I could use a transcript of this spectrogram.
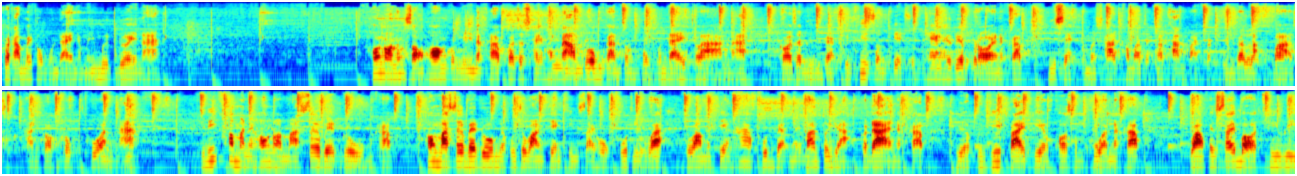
ก็ทำให้โถงบันไดเนี่ยไม่มืดด้วยนะห้องนอนทั้งสองห้องตรงนี้นะครับก็จะใช้ห้องน้ำร่วมกันตรงโถงบันไดกลางนะ ก็จะมีแบ่งพื้นที่ส่วนเปียกส่วนแห้งให้เรียบร้อยนะครับ มีแสงธรรมชาติเข้ามาจากหน้าต่างบานประตูด้านหลังบ้านสุขภัณฑ์ก็ครบถ้วนนะ ทีนี้เข้ามาในห้องนอน Master Bedroom ครับห้อง Master Bedroom เนี่ยคุณจะวางเตียง King Size 6ฟุตหรือว่าจะวางเป็นเตียง 5 ฟุตแบบในบ้านตัวอย่างก็ได้นะครับเหลือพื้นที่ปลายเตียงพอสมควรนะครับวางเป็นไซส์บอร์ดทีวี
